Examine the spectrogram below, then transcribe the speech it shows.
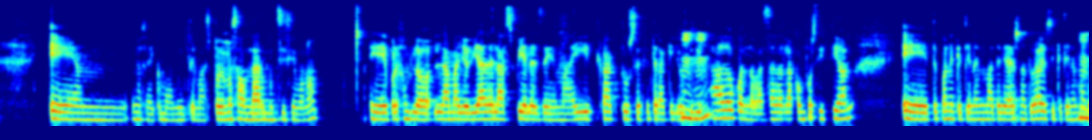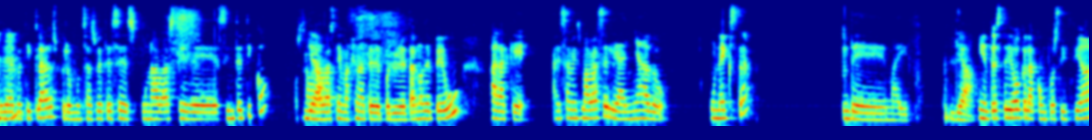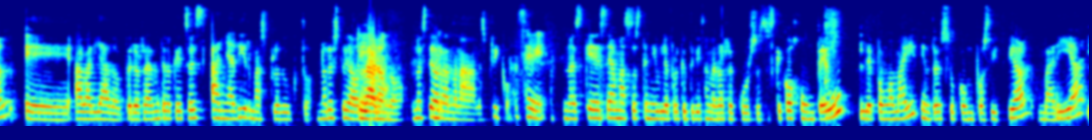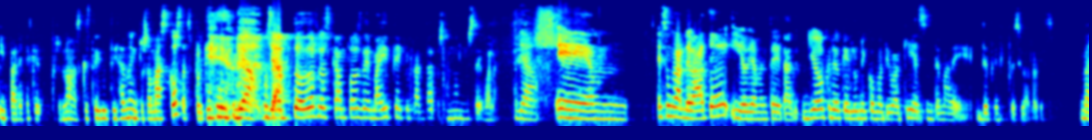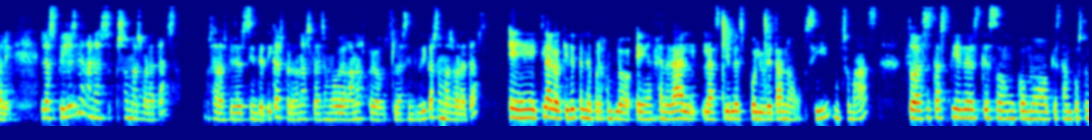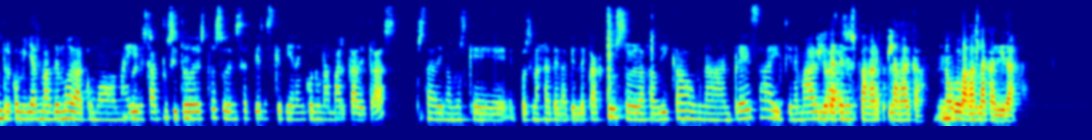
Em, no sé, hay como mil temas. Podemos ahondar muchísimo, ¿no? Eh, por ejemplo, la mayoría de las pieles de maíz, cactus, etcétera, que yo he utilizado, cuando vas a ver la composición, eh, te pone que tienen materiales naturales y que tienen materiales reciclados, pero muchas veces es una base de sintético, o sea, una base, imagínate, de poliuretano de PU, a la que a esa misma base le añado un extra de maíz. Ya. Y entonces te digo que la composición eh, ha variado, pero realmente lo que he hecho es añadir más producto. No lo estoy ahorrando. No estoy ahorrando nada, ¿me explico? Sí. No es que sea más sostenible porque utilizo menos recursos, es que cojo un PU, le pongo maíz y entonces su composición varía y parece que, pero no, es que estoy utilizando incluso más cosas porque ya, o sea, todos los campos de maíz que hay que plantar, o sea, no, no sé, bueno. Ya. Eh, es un gran debate y obviamente tal. Yo creo que el único motivo aquí es un tema de, principios y valores. Vale. ¿Las pieles veganas son más baratas? O sea, las pieles sintéticas, perdona, es que las llamo veganas, pero ¿las sintéticas son más baratas? Eh, claro, aquí depende, por ejemplo, en general, las pieles poliuretano, sí, mucho más. Todas estas pieles que son como, que están puesto entre comillas más de moda, como maíz, cactus y todo esto, suelen ser pieles que vienen con una marca detrás. O sea, digamos que, pues imagínate, la piel de cactus solo la fabrica una empresa y tiene marca. Y lo que haces es pagar la marca, no pagas la calidad.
